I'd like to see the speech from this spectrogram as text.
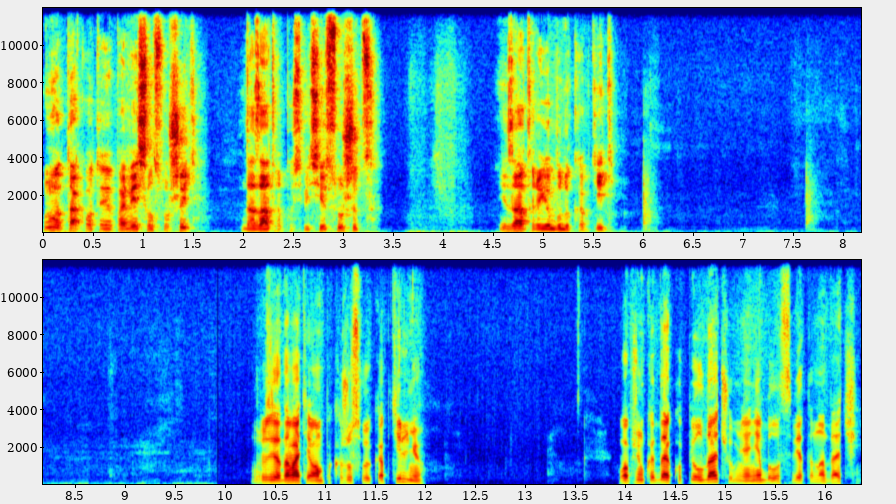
Ну, вот так вот ее повесил сушить. До завтра пусть висит, сушится. И завтра ее буду коптить. Друзья, давайте я вам покажу свою коптильню. В общем, когда я купил дачу, у меня не было света на даче.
